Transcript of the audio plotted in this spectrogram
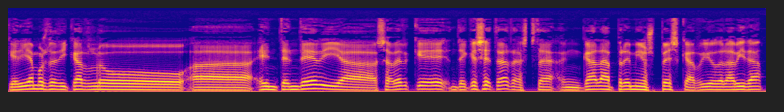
queríamos dedicarlo a entender y a saber qué, de qué se trata esta Gala Premios Pesca Río de la Vida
